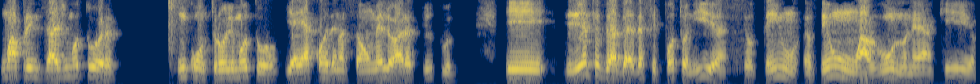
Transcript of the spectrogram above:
uma aprendizagem motora um controle motor. E aí a coordenação melhora tudo. E dentro da, dessa hipotonia, eu tenho, eu tenho um aluno, né, que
